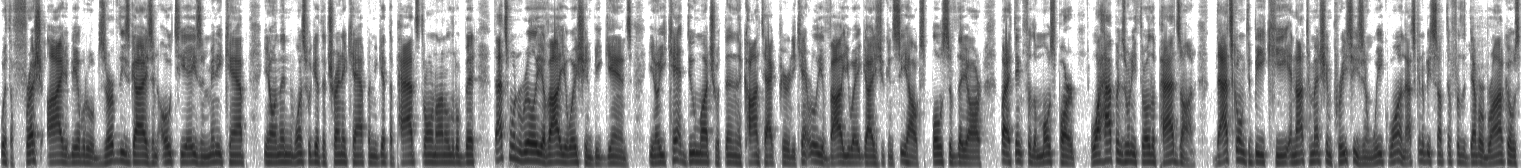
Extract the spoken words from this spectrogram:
with a fresh eye to be able to observe these guys in OTAs and mini camp. You know, and then once we get the training camp and get the pads thrown on a little bit, that's when really evaluation begins. You know, you can't do much within the contact period. You can't really evaluate guys. You can see how explosive they are, but I think for the most part what happens when you throw the pads on? That's going to be key. And not to mention preseason, week one. That's going to be something for the Denver Broncos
